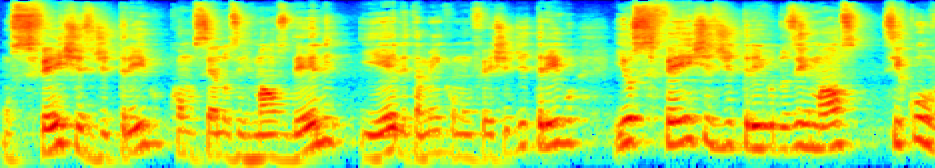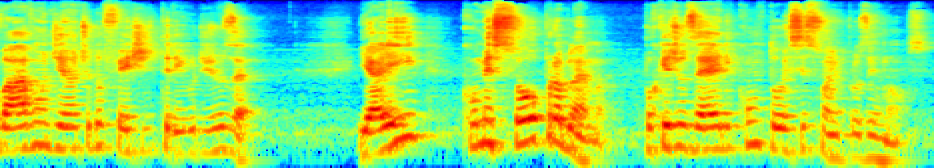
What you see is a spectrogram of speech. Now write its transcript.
uns feixes de trigo como sendo os irmãos dele e ele também como um feixe de trigo e os feixes de trigo dos irmãos se curvavam diante do feixe de trigo de José. E aí começou o problema, porque José ele contou esse sonho para os irmãos.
